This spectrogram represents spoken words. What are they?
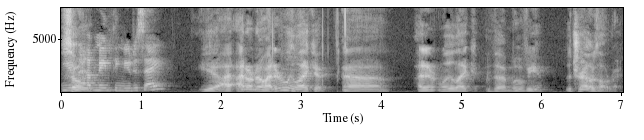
You So- didn't have anything new to say? Yeah, I, I don't know. I didn't really like it. Uh, I didn't really like the movie. The trailer's all right.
